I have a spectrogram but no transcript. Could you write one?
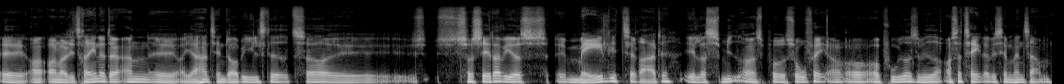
Øh, og, og når de træder ind ad døren, øh, og jeg har tændt op i ildstedet, så, øh, så sætter vi os øh, maligt til rette, eller smider os på sofaer og, og puder osv., og, og så taler vi simpelthen sammen.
